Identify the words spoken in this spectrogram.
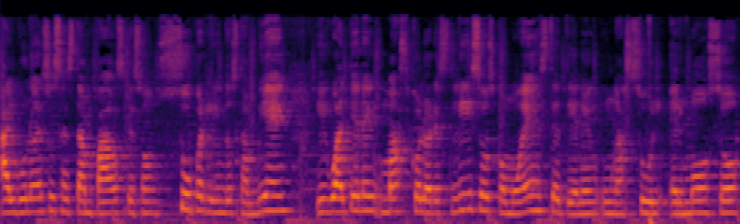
alguno de sus estampados que son súper lindos también. Igual tienen más colores lisos como este, tienen un azul hermoso,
